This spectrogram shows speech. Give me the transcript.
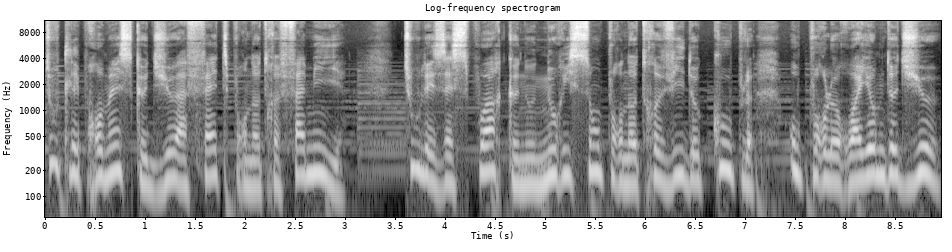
toutes les promesses que Dieu a faites pour notre famille, tous les espoirs que nous nourrissons pour notre vie de couple ou pour le royaume de Dieu.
